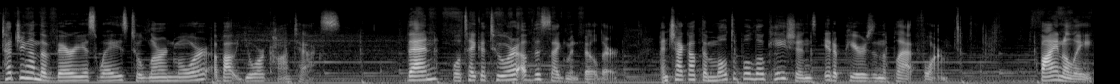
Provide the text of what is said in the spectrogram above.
touching on the various ways to learn more about your contacts. Then, we'll take a tour of the Segment Builder and check out the multiple locations it appears in the platform. Finally,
